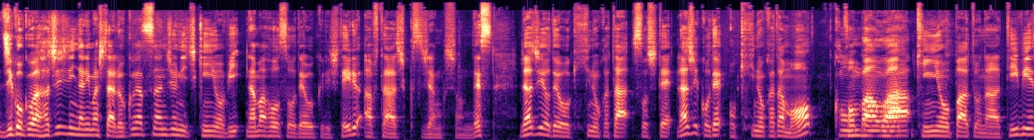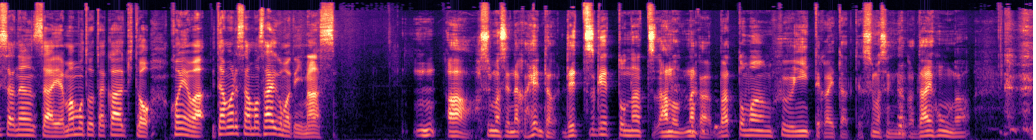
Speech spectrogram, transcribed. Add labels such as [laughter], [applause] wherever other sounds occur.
時刻は8時になりました。6月30日金曜日生放送でお送りしているアフターシックスジャンクションです。ラジオでお聞きの方そしてラジコでお聞きの方もこんばんは。金曜パートナー TBS アナウンサー山本貴明と今夜は歌丸さんも最後までいます。ん？あすみません。なんか変な「レッツゲットナッツ」あのなんかバットマン風にって書いてあってすみません。なんか台本が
